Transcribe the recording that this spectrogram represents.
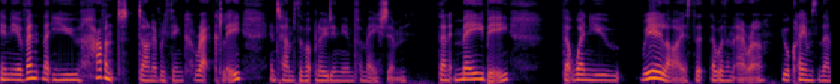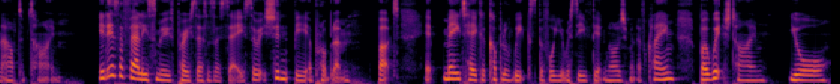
in the event that you haven't done everything correctly in terms of uploading the information, then it may be that when you realize that there was an error, your claims are then out of time. It is a fairly smooth process, as I say, so it shouldn't be a problem. But it may take a couple of weeks before you receive the acknowledgement of claim, by which time your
